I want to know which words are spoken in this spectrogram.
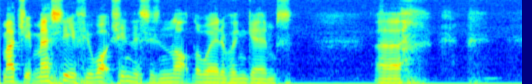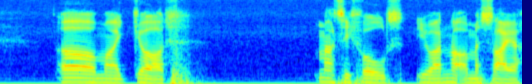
Magic Messi, if you're watching, this is not the way to win games. Uh, oh my god. Matty Foulds, you are not a messiah.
